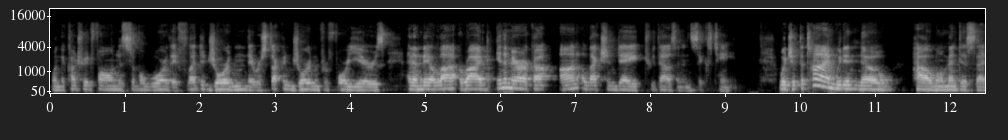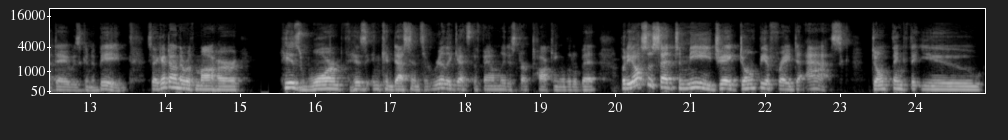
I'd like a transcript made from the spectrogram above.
When the country had fallen into civil war, they fled to Jordan. They were stuck in Jordan for four years. And then they arrived in America on election day 2016, which at the time we didn't know how momentous that day was going to be. So I get down there with Maher. His warmth, his incandescence, it really gets the family to start talking a little bit. But he also said to me, Jake, don't be afraid to ask. Don't think that you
